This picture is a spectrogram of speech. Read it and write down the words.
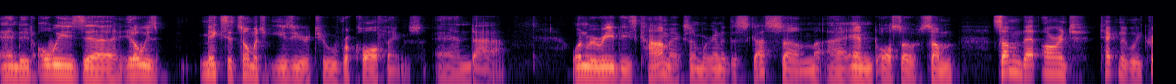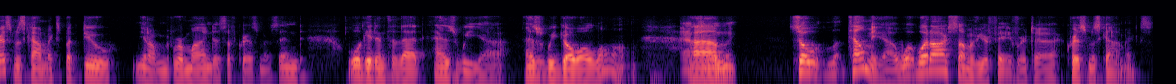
and it always uh, it always makes it so much easier to recall things and. Uh, when we read these comics, and we're going to discuss some, uh, and also some some that aren't technically Christmas comics, but do you know remind us of Christmas, and we'll get into that as we uh, as we go along. Absolutely. Um, so tell me, uh, what what are some of your favorite uh, Christmas comics?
